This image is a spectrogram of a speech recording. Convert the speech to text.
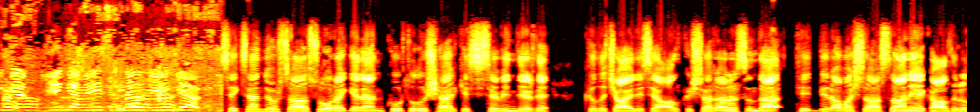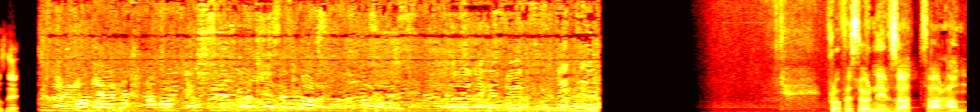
Yengem. Yengem iyisin lan yengem. 84 saat sonra gelen kurtuluş herkesi sevindirdi. Kılıç ailesi alkışlar arasında tedbir amaçlı hastaneye kaldırıldı. Profesör Nevzat Tarhan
